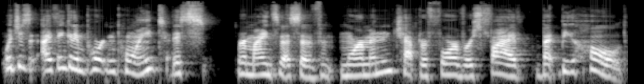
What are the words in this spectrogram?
which is, I think, an important point. This reminds us of Mormon chapter 4, verse 5. But behold,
